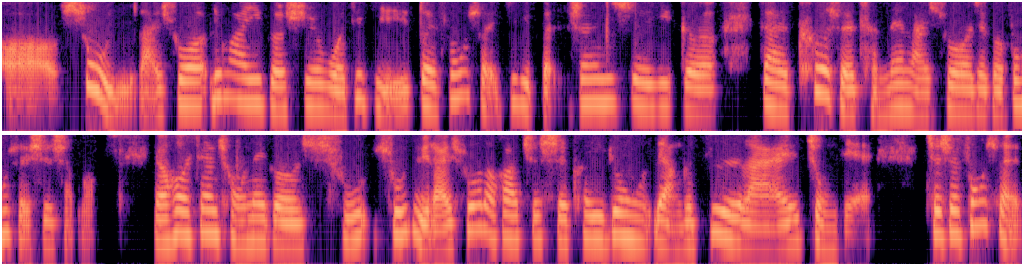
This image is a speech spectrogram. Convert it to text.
呃术语来说，另外一个是我自己对风水自己本身是一个在科学层面来说，这个风水是什么。然后先从那个俗俗语来说的话，其实可以用两个字来总结，其实风水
